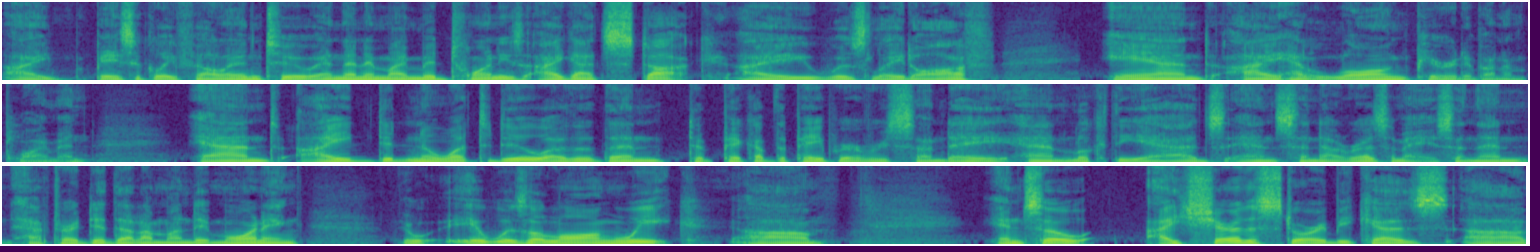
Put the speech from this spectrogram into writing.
I basically fell into, and then in my mid twenties, I got stuck. I was laid off, and I had a long period of unemployment. And I didn't know what to do other than to pick up the paper every Sunday and look at the ads and send out resumes. And then after I did that on Monday morning, it, was a long week. Um, and so I share this story because uh,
